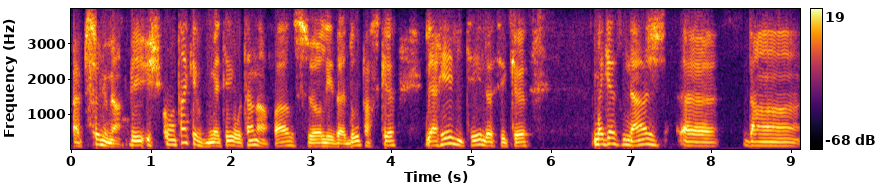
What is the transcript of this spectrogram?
Absolument. Je suis content que vous mettez autant d'emphase sur les ados parce que la réalité, là, c'est que magasinage, euh, dans,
